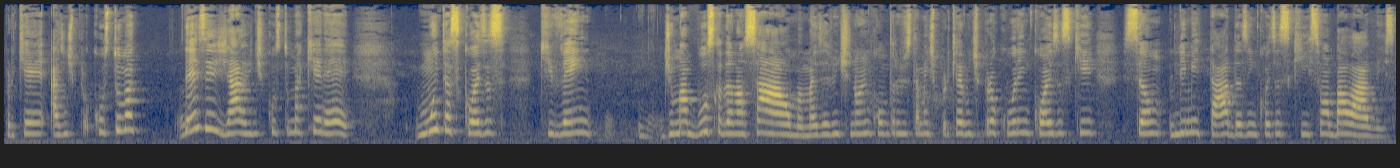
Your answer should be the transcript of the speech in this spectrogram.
Porque a gente costuma desejar, a gente costuma querer muitas coisas que vêm de uma busca da nossa alma, mas a gente não encontra justamente porque a gente procura em coisas que são limitadas, em coisas que são abaláveis.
